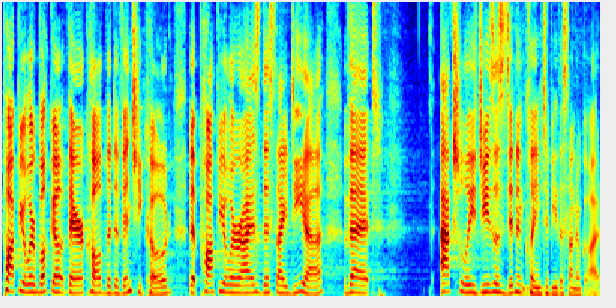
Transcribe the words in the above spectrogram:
popular book out there called The Da Vinci Code that popularized this idea that actually Jesus didn't claim to be the Son of God.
